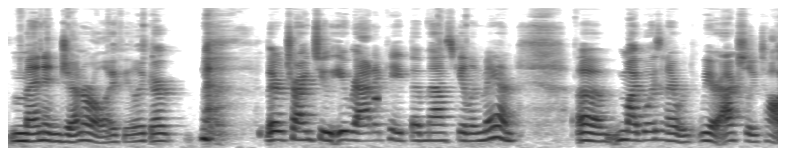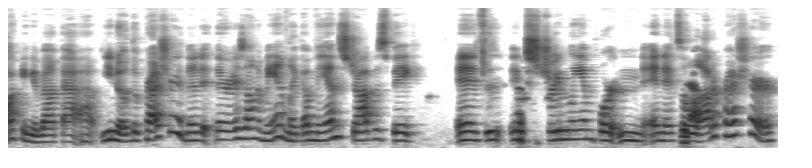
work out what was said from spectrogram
Men in general, I feel like are they're trying to eradicate the masculine man. Um, my boys and I were we are actually talking about that. How, you know, the pressure that it, there is on a man. Like a man's job is big and it's extremely important and it's a lot of pressure.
